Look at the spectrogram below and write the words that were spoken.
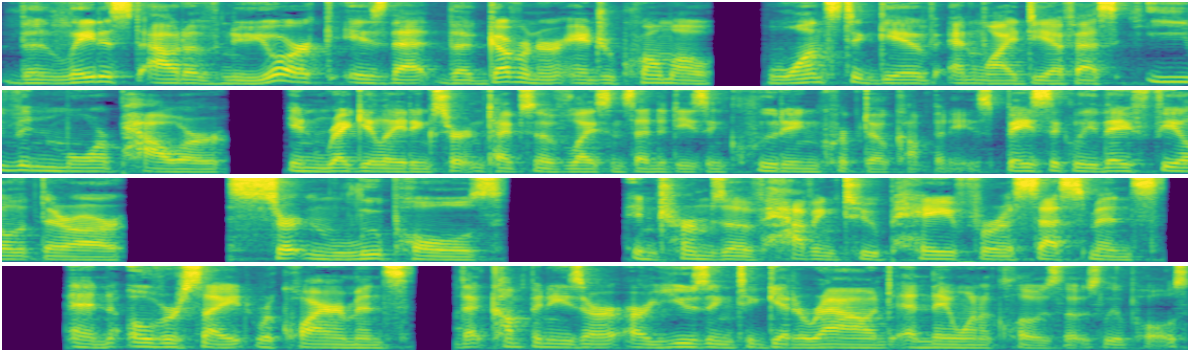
The latest out of New York is that the governor, Andrew Cuomo, wants to give NYDFS even more power in regulating certain types of licensed entities, including crypto companies. Basically, they feel that there are certain loopholes in terms of having to pay for assessments and oversight requirements that companies are, are using to get around, and they want to close those loopholes.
